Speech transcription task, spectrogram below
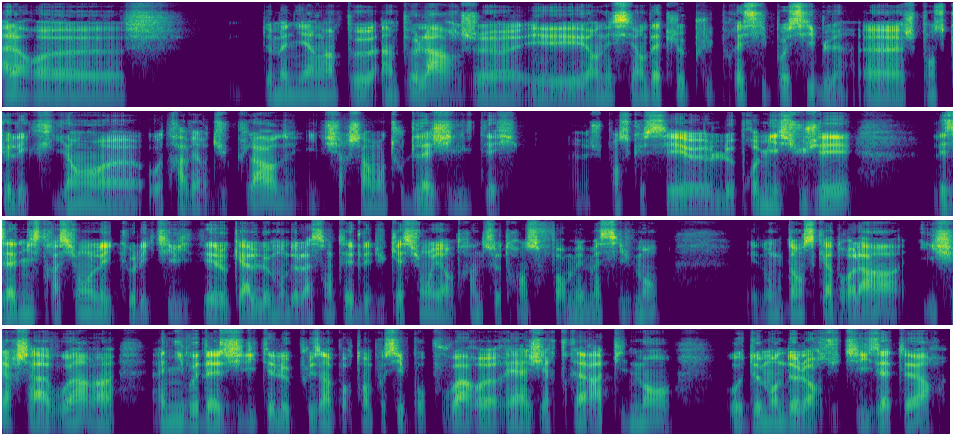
Alors, de manière un peu, un peu large et en essayant d'être le plus précis possible, je pense que les clients, au travers du cloud, ils cherchent avant tout de l'agilité. je pense que c'est le premier sujet les administrations, les collectivités locales, le monde de la santé et de l'éducation est en train de se transformer massivement. Et donc, dans ce cadre-là, ils cherchent à avoir un niveau d'agilité le plus important possible pour pouvoir réagir très rapidement aux demandes de leurs utilisateurs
